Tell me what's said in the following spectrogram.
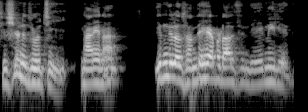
శిష్యుని చూచి నాయన ఇందులో సందేహపడాల్సింది ఏమీ లేదు.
